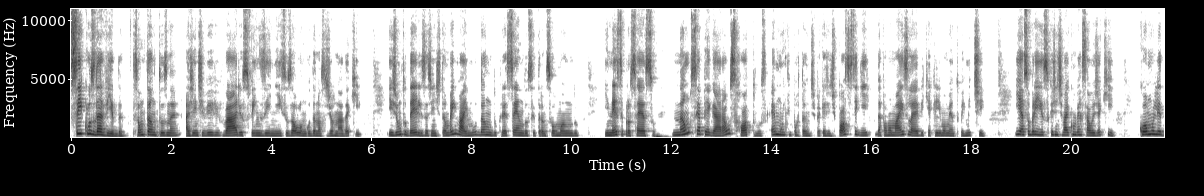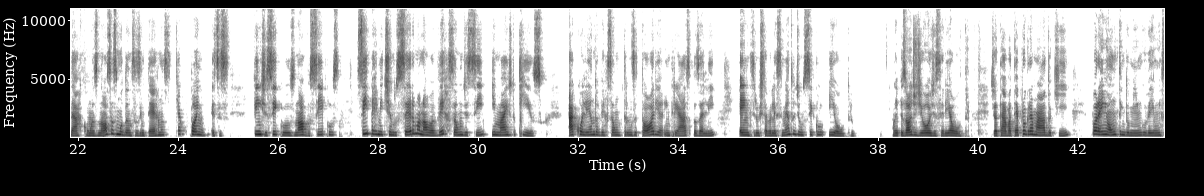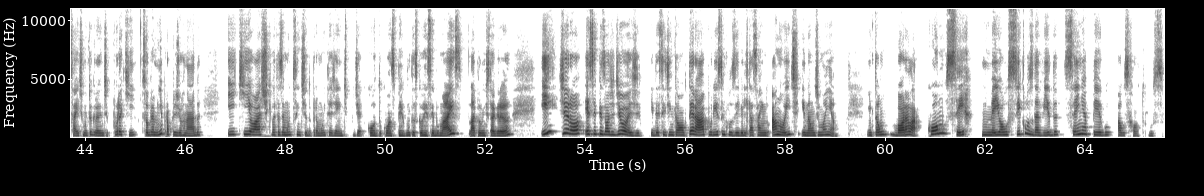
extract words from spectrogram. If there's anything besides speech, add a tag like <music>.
Ciclos da vida. São tantos, né? A gente vive vários fins e inícios ao longo da nossa jornada aqui. E junto deles, a gente também vai mudando, crescendo, se transformando. E nesse processo, não se apegar aos rótulos é muito importante para que a gente possa seguir da forma mais leve que aquele momento permitir. E é sobre isso que a gente vai conversar hoje aqui. Como lidar com as nossas mudanças internas que acompanham esses fins de ciclos, novos ciclos se permitindo ser uma nova versão de si e mais do que isso, acolhendo a versão transitória, entre aspas, ali, entre o estabelecimento de um ciclo e outro. O episódio de hoje seria outro. Já estava até programado aqui, porém ontem, domingo, veio um insight muito grande por aqui sobre a minha própria jornada e que eu acho que vai fazer muito sentido para muita gente, de acordo com as perguntas que eu recebo mais lá pelo Instagram e gerou esse episódio de hoje. E decidi então alterar, por isso, inclusive, ele tá saindo à noite e não de manhã. Então, bora lá. Como ser em meio aos ciclos da vida sem apego aos rótulos?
